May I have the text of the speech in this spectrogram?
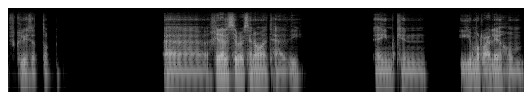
في كلية الطب. آه، خلال السبع سنوات هذه آه، يمكن يمر عليهم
